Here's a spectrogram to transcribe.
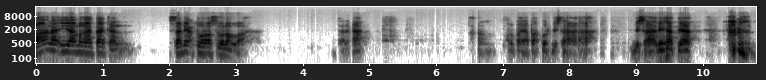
Qala ia mengatakan, Sami'tu Rasulullah. Bentar ya. Lupa ya Pak Pur bisa bisa lihat ya.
